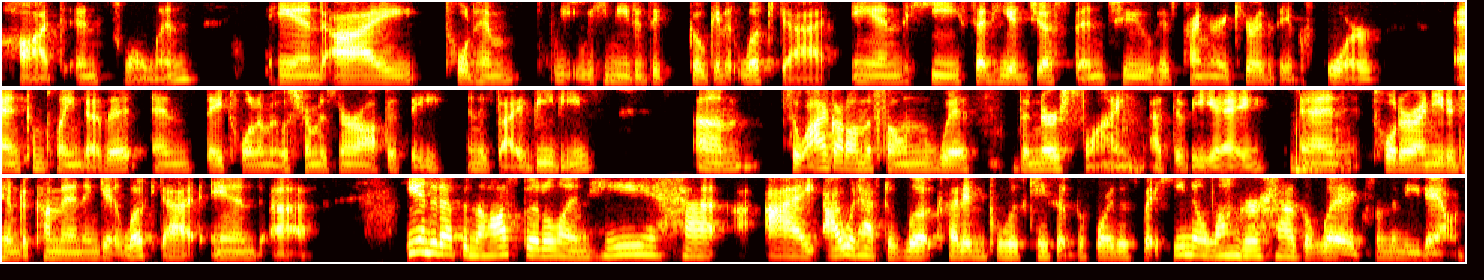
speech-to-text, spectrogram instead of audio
hot and swollen. And I told him he needed to go get it looked at. And he said he had just been to his primary care the day before and complained of it. And they told him it was from his neuropathy and his diabetes. Um, so I got on the phone with the nurse line at the VA and told her I needed him to come in and get looked at. And uh, he ended up in the hospital and he had, I, I would have to look because I didn't pull his case up before this, but he no longer has a leg from the knee down.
